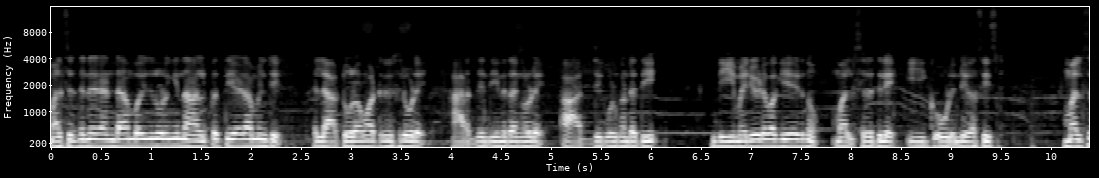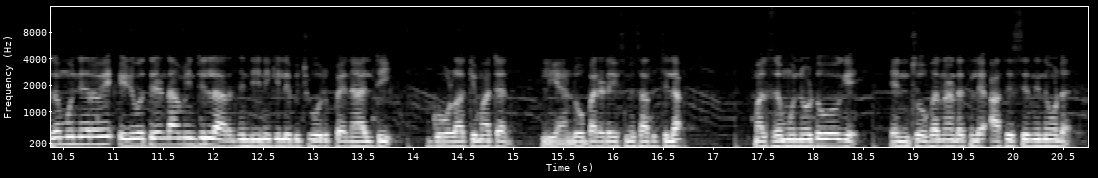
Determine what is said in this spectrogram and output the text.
മത്സരത്തിന്റെ രണ്ടാം പകുതി തുടങ്ങി നാൽപ്പത്തിയേഴാം മിനിറ്റ് ലാട്ടൂറ മാർട്ടിനസിലൂടെ അർജന്റീന തങ്ങളുടെ ആദ്യ ഗോൾ കണ്ടെത്തി. ഡിമരിയുടെ വകയായിരുന്നു മത്സരത്തിലെ ഈ ഗോളിന്റെ അസിസ്റ്റ് മത്സരം മുന്നേറവെ എഴുപത്തിരണ്ടാം മിനിറ്റിൽ അർജന്റീനയ്ക്ക് ലഭിച്ച ഒരു പെനാൽറ്റി ഗോളാക്കി മാറ്റാൻ ലിയാൻഡോ പാരഡൈസിന് സാധിച്ചില്ല. മത്സരം മുന്നോട്ട് പോവുകയെ എൻസോ ഫെർണാണ്ടസിലെ അസിസ്റ്റിൽ നിന്നുകൊണ്ട്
